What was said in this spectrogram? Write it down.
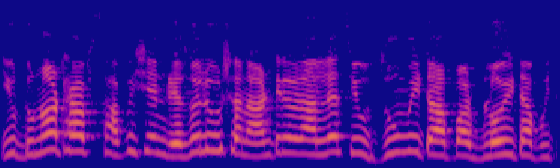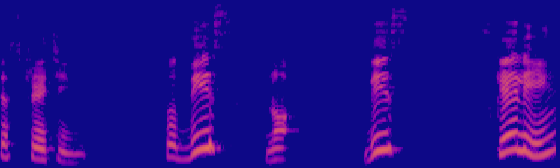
you do not have sufficient resolution until or unless you zoom it up or blow it up with a stretching. So this no, this scaling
